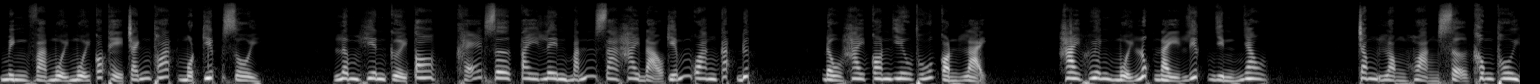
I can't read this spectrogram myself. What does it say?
Mình và muội muội có thể tránh thoát một kiếp rồi. Lâm Hiên cười to, khẽ giơ tay lên bắn ra hai đạo kiếm quang cắt đứt. Đầu hai con yêu thú còn lại. Hai huyên mỗi lúc này liếc nhìn nhau. Trong lòng hoảng sợ không thôi.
